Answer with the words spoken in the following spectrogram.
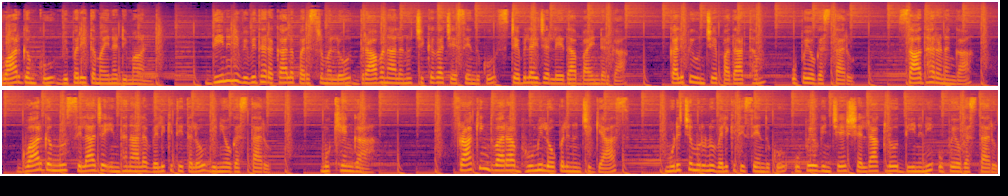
గ్వార్గంకు విపరీతమైన డిమాండ్. దీనిని వివిధ రకాల పరిశ్రమల్లో ద్రావణాలను చిక్కగా చేసేందుకు స్టెబిలైజర్ లేదా బైండర్గా కలిపి ఉంచే పదార్థం ఉపయోగస్తారు. సాధారణంగా గ్వార్గంను శిలాజ ఇంధనాల వెలికితీతలో వినియోగస్తారు. ముఖ్యంగా ఫ్రాకింగ్ ద్వారా భూమి లోపలి నుంచి గ్యాస్ ముడిచమురును వెలికితీసేందుకు ఉపయోగించే షెల్రాక్లో దీనిని ఉపయోగస్తారు.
